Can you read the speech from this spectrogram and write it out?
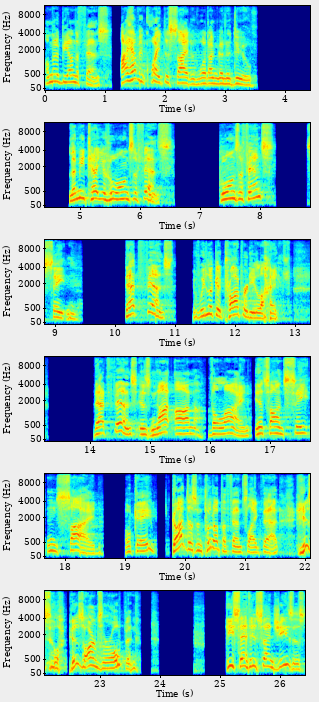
I'm going to be on the fence. I haven't quite decided what I'm going to do. Let me tell you who owns the fence. Who owns the fence? Satan. That fence, if we look at property lines, that fence is not on the line, it's on Satan's side. Okay? God doesn't put up a fence like that. His, his arms are open. He sent his son Jesus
